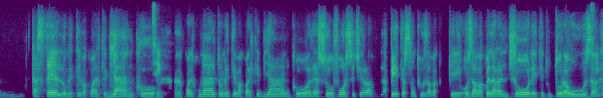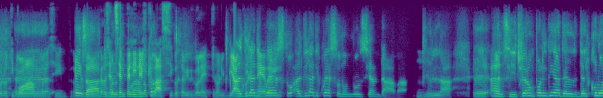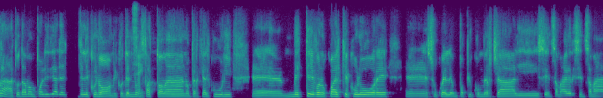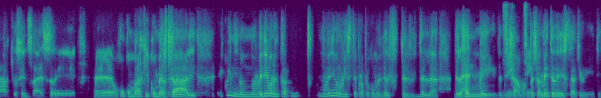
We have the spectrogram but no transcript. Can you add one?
Castello metteva qualche bianco, sì. Eh, qualcun altro metteva qualche bianco, adesso forse c'era la, la Peterson che usava, che usava quell'arancione che tuttora usa. Sì, quello tipo eh, Ambra, sì. Però, esatto. Però siamo sempre lì nel classico, tra virgolette, no? il bianco, al di là di. Questo, il... Al di là di questo non, non si andava mm. più in là. Eh, anzi, c'era un po' l'idea del, del colorato, dava un po' l'idea del dell'economico, del non sì. fatto a mano, perché alcuni eh, mettevano qualche colore eh, su quelle un po' più commerciali, senza magari senza marchio, senza essere eh, o con marchi commerciali, e quindi non, non, venivano, intra- non venivano, viste proprio come del, del, del, del handmade, sì, diciamo, sì. specialmente negli Stati Uniti.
